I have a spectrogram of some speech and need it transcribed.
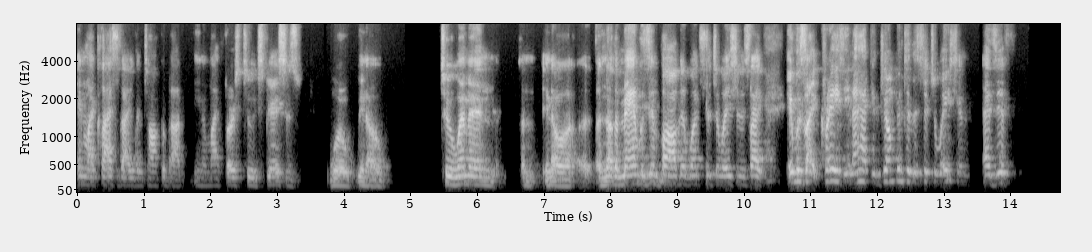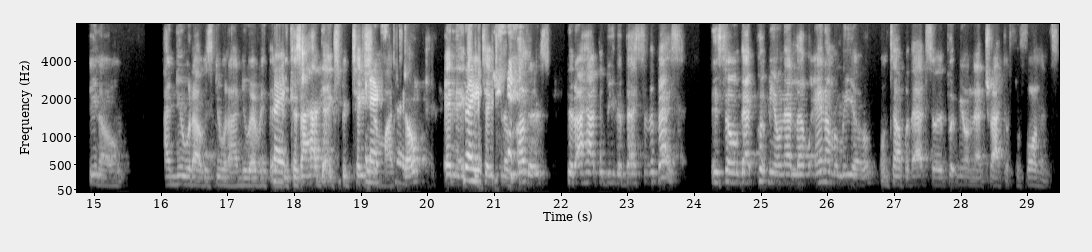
in my classes, I even talk about you know my first two experiences were you know two women. Um, you know, uh, another man was involved in one situation. It's like it was like crazy, and I had to jump into the situation as if, you know, I knew what I was doing. I knew everything right. because I had the expectation of myself and the expectation right. of others that I had to be the best of the best. And so that put me on that level. And I'm a Leo on top of that. So it put me on that track of performance.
